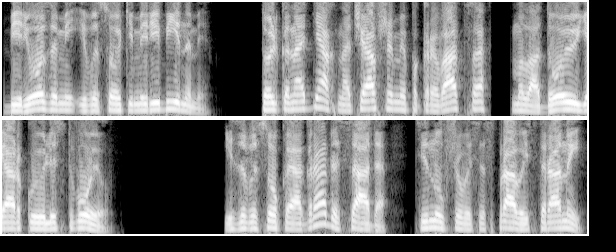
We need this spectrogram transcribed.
березами и высокими рябинами, только на днях начавшими покрываться молодою яркую листвою. Из-за высокой ограды сада, тянувшегося с правой стороны,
